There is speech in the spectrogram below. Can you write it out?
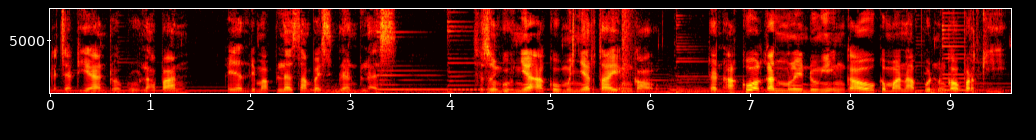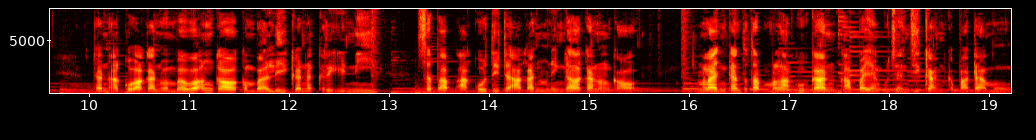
Kejadian 28 ayat 15 sampai 19. Sesungguhnya aku menyertai engkau dan aku akan melindungi engkau ke mana pun engkau pergi dan aku akan membawa engkau kembali ke negeri ini sebab aku tidak akan meninggalkan engkau melainkan tetap melakukan apa yang kujanjikan kepadamu.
